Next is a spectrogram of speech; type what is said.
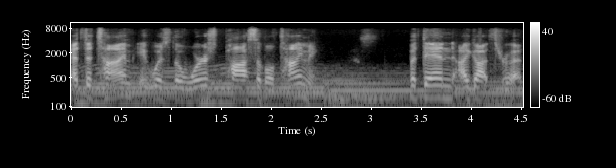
at the time, it was the worst possible timing. But then I got through it.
